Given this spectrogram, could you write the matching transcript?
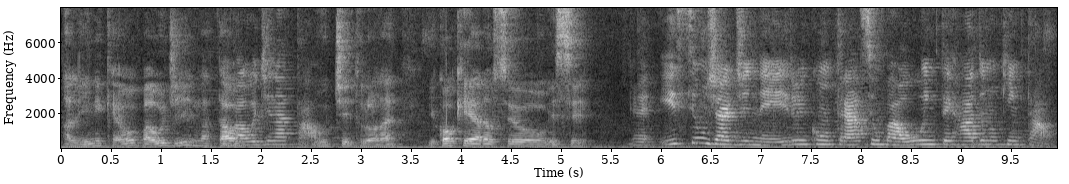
Aline, que é o baú de Natal. O baú de Natal. O título, né? E qual que era o seu IC? É, e se um jardineiro encontrasse um baú enterrado no quintal?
